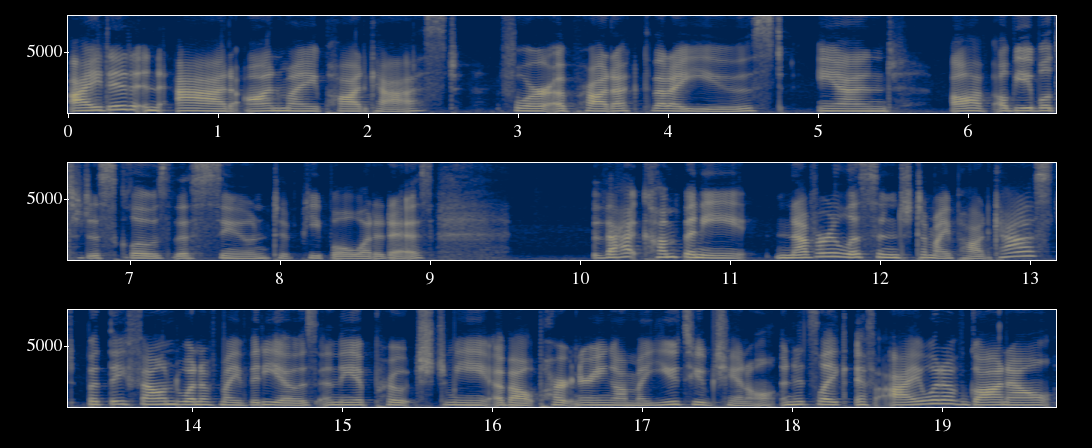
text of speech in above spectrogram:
I did an ad on my podcast for a product that I used, and I'll have, I'll be able to disclose this soon to people what it is. That company never listened to my podcast, but they found one of my videos and they approached me about partnering on my YouTube channel. And it's like if I would have gone out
